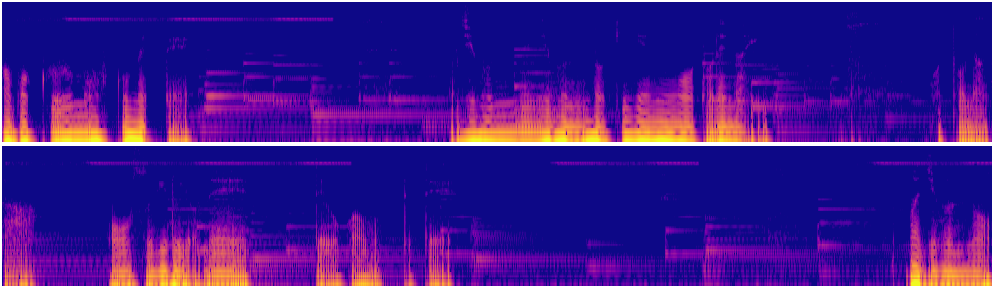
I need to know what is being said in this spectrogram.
まあ、僕も含めて自分で自分の機嫌を取れない大人が多すぎるよねって僕は思ってて。自分の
